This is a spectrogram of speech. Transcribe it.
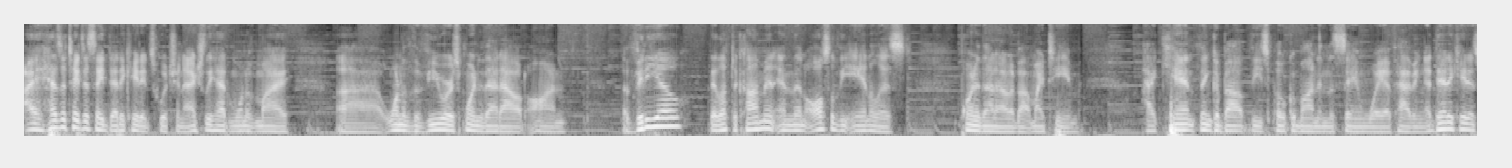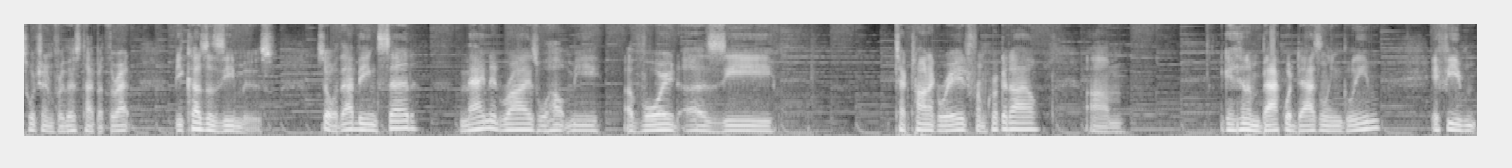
I hesitate to say dedicated switch in. I actually had one of my uh, one of the viewers pointed that out on a video. They left a comment, and then also the analyst pointed that out about my team. I can't think about these Pokemon in the same way of having a dedicated switch in for this type of threat because of Z-moves. So with that being said, Magnet Rise will help me avoid a Z Tectonic Rage from Krookodile. Um, I can hit him back with Dazzling Gleam. If he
